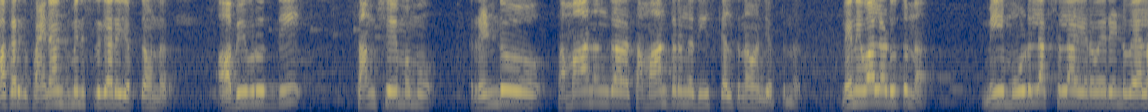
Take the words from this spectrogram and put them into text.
ఆఖరికి ఫైనాన్స్ మినిస్టర్ గారే చెప్తా ఉన్నారు. అభివృద్ధి సంక్షేమము రెండు సమానంగా సమాంతరంగా తీసుకెళ్తున్నామని చెప్తున్నారు. నేను ఇవాళ అడుగుతున్నా మీ మూడు లక్షల ఇరవై రెండు వేల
